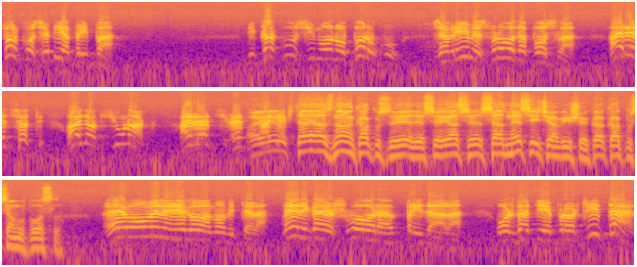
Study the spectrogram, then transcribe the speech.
Toliko se bija pripa. I kakvu si mu ono poruku za vrijeme sprovoda posla? Aj reci sad ti, ajde ako si junak, aj reci, reci, A ajde. šta ja znam kako se jede, ja se sad ne sjećam više ka, kako sam mu posla. Evo u mene njegova mobitela, meni ga je švora pridala. Možda ti je pročitan?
